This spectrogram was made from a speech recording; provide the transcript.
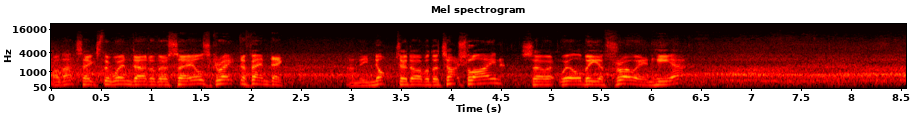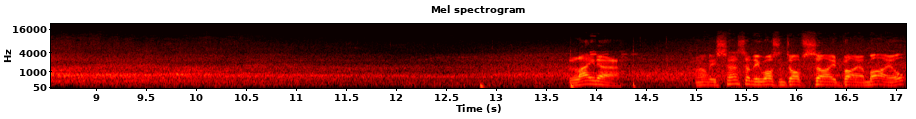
Well, that takes the wind out of their sails. Great defending. And he knocked it over the touchline, so it will be a throw-in here. Lainer. Well, he certainly wasn't offside by a mile.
